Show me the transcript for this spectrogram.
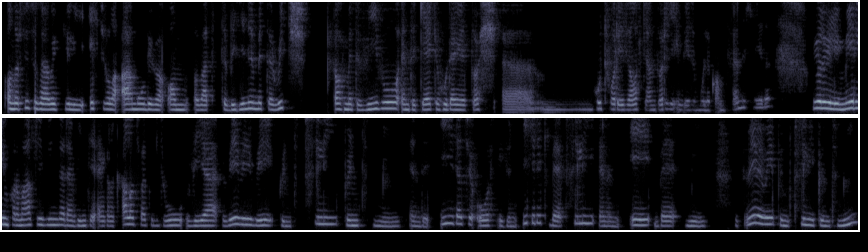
Ondertussen zou ik jullie echt willen aanmoedigen om wat te beginnen met de Rich of met de Vivo en te kijken hoe dat je toch uh, goed voor jezelf kan zorgen in deze moeilijke omstandigheden. Willen jullie meer informatie vinden, dan vind je eigenlijk alles wat ik doe via www.psili.me. En de i dat je hoort is een y bij psili en een e bij me. Dus www.psili.me,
